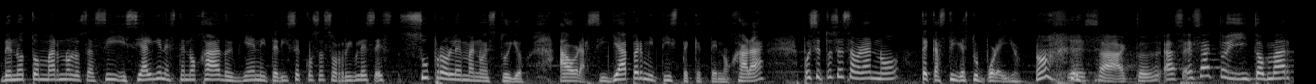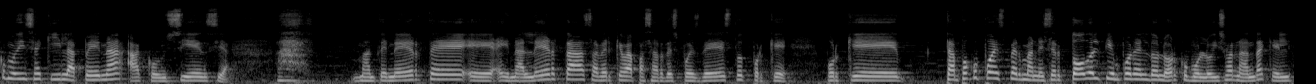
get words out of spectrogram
de no tomárnoslos así y si alguien está enojado y viene y te dice cosas horribles, es su problema, no es tuyo. Ahora, si ya permitiste que te enojara, pues entonces ahora no te castigues tú por ello, ¿no? Exacto, exacto, y tomar, como dice aquí, la pena a conciencia. Ah, mantenerte eh, en alerta, saber qué va a pasar después de esto, porque porque tampoco puedes permanecer todo el tiempo en el dolor como lo hizo Ananda, que él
